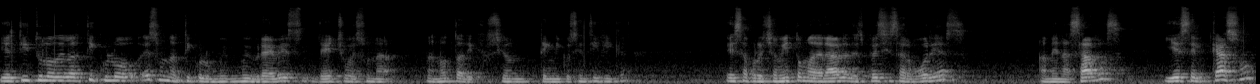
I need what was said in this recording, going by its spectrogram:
y el título del artículo es un artículo muy, muy breve, de hecho es una, una nota de difusión técnico-científica, es aprovechamiento maderable de especies arbóreas amenazadas y es el caso,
